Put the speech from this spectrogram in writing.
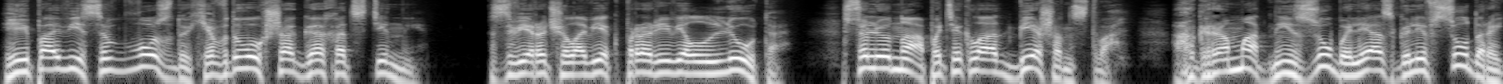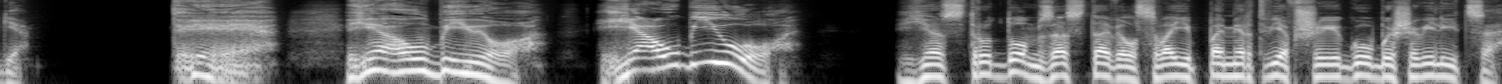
и повис в воздухе в двух шагах от стены. Зверочеловек проревел люто. Слюна потекла от бешенства, а громадные зубы лязгали в судороге. «Ты! Я убью! Я убью!» Я с трудом заставил свои помертвевшие губы шевелиться.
